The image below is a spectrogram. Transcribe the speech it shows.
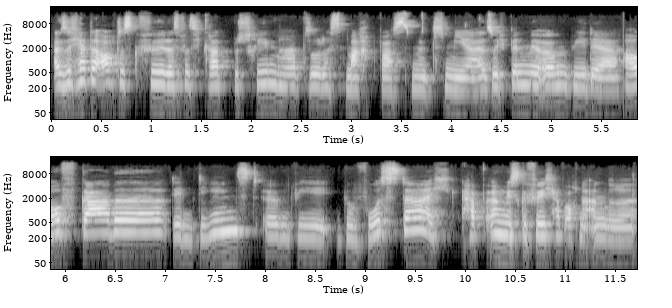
Also ich hatte auch das Gefühl, das, was ich gerade beschrieben habe, so das macht was mit mir. Also ich bin mir irgendwie der Aufgabe, dem Dienst irgendwie bewusster. Ich habe irgendwie das Gefühl, ich habe auch eine andere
